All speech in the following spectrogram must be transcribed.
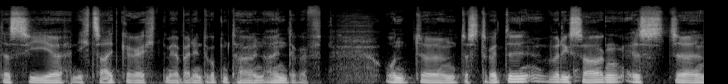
dass sie äh, nicht zeitgerecht mehr bei den Truppenteilen eintrifft. Und äh, das Dritte, würde ich sagen, ist äh,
